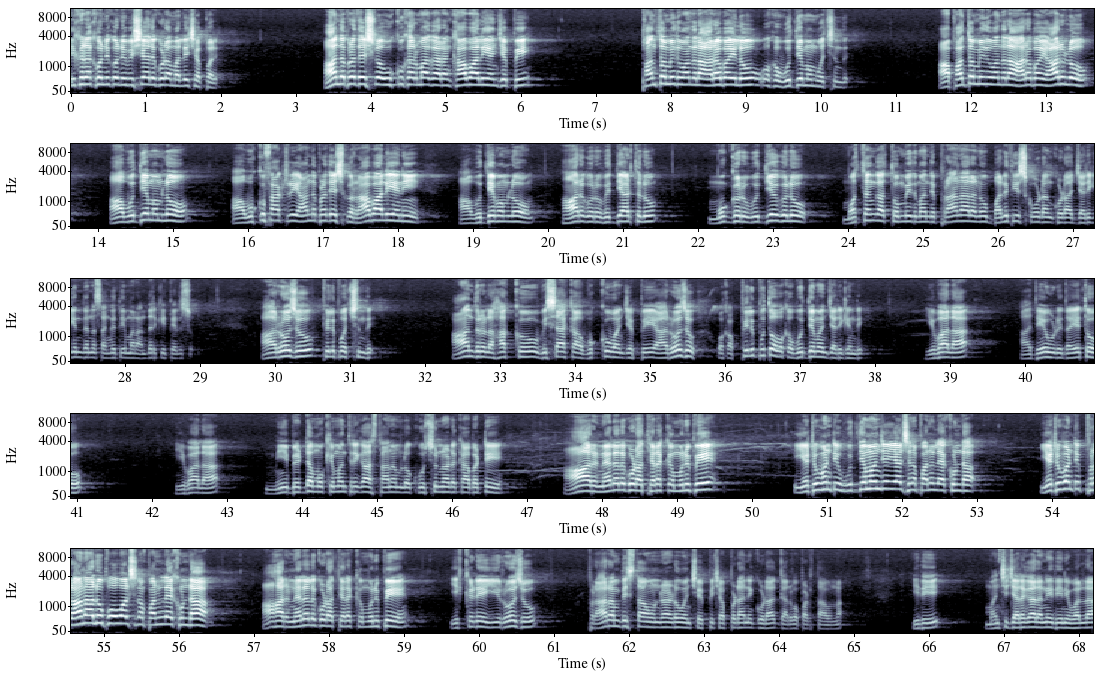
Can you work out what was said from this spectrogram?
ఇక్కడ కొన్ని కొన్ని విషయాలు కూడా మళ్ళీ చెప్పాలి. ఆంధ్రప్రదేశ్లో ఉక్కు కర్మాగారం కావాలి అని చెప్పి పంతొమ్మిది వందల అరవైలో ఒక ఉద్యమం వచ్చింది. ఆ పంతొమ్మిది వందల అరవై ఆరులో ఆ ఉద్యమంలో ఆ ఉక్కు ఫ్యాక్టరీ ఆంధ్రప్రదేశ్కు రావాలి అని ఆ ఉద్యమంలో ఆరుగురు విద్యార్థులు ముగ్గురు ఉద్యోగులు మొత్తంగా తొమ్మిది మంది ప్రాణాలను బలి తీసుకోవడం కూడా జరిగిందన్న సంగతి మనందరికీ తెలుసు. ఆ రోజు పిలుపు వచ్చింది. ఆంధ్రుల హక్కు విశాఖ ఉక్కు అని చెప్పి ఆ రోజు ఒక పిలుపుతో ఒక ఉద్యమం జరిగింది. ఇవాళ ఆ దేవుడి దయతో ఇవాళ మీ బిడ్డ ముఖ్యమంత్రిగా స్థానంలో కూర్చున్నాడు కాబట్టి ఆరు నెలలు కూడా తిరక్క మునిపే ఎటువంటి ఉద్యమం చేయాల్సిన పని లేకుండా ఎటువంటి ప్రాణాలు పోవాల్సిన పని లేకుండా ఆరు నెలలు కూడా తిరక్క మునిపే ఇక్కడే ఈరోజు ప్రారంభిస్తూ ఉన్నాడు అని చెప్పి చెప్పడానికి కూడా గర్వపడతా ఉన్నా. ఇది మంచి జరగాలని దీనివల్ల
